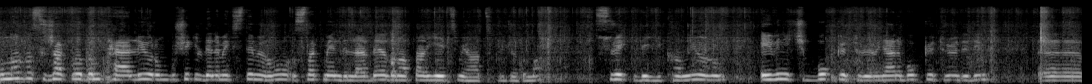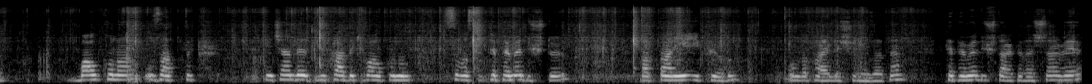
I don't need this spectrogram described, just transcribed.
Bunları da sıcakladım, terliyorum. Bu şekilde denemek istemiyorum ama ıslak mendiller, deodorantlar yetmiyor artık vücuduma. Sürekli de yıkanıyorum. Evin içi bok götürüyor. Yani bok götürüyor dediğim e, balkona uzattık. Geçen de yukarıdaki balkonun sıvası tepeme düştü. Battaniyeyi yıkıyordum. Onu da paylaşırım zaten. Tepeme düştü arkadaşlar ve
